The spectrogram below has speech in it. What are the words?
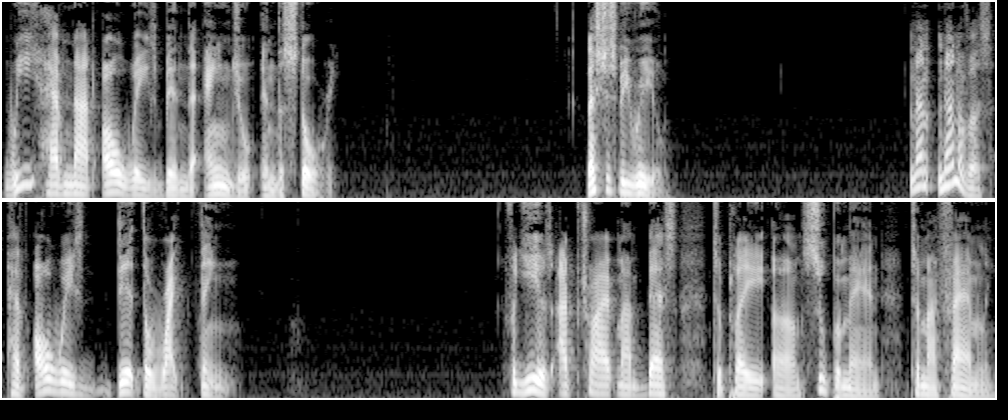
We have not always been the angel in the story. Let's just be real. None none of us have always did the right thing. For years, I've tried my best to play um, Superman to my family,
